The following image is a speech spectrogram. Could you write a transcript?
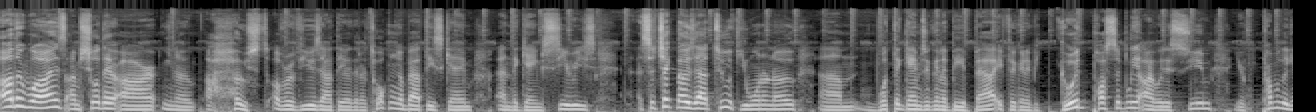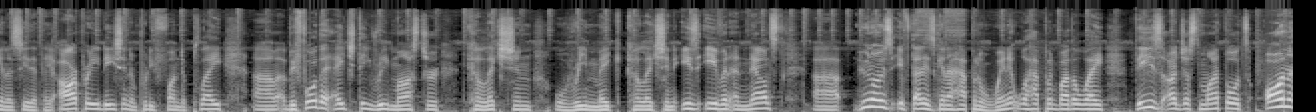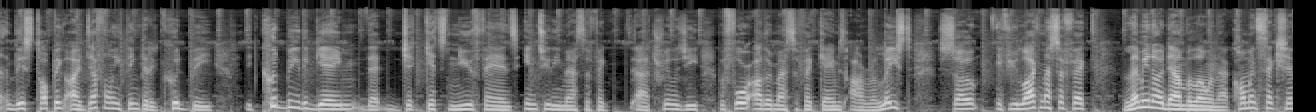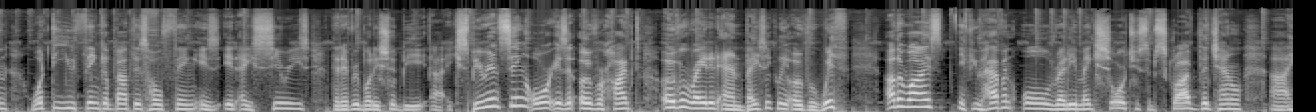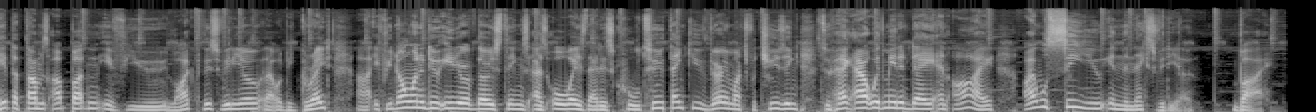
Otherwise, I'm sure there are, you know, a host of reviews out there that are talking about this game and the game series so check those out too if you want to know um, what the games are going to be about. If they're going to be good, possibly, I would assume you're probably going to see that they are pretty decent and pretty fun to play. Uh, before the HD remaster collection or remake collection is even announced, uh, who knows if that is going to happen or when it will happen. By the way, these are just my thoughts on this topic. I definitely think that it could be it could be the game that gets new fans into the Mass Effect uh, trilogy before other Mass Effect games are released. So, if you like Mass Effect, let me know down below in that comment section. What do you think about this whole thing? Is it a series that everybody should be uh, experiencing, or is it overhyped, overrated, and basically over with? Otherwise, if you haven't already, make sure to subscribe to the channel. Uh, hit the thumbs up button if you liked this video. That would be great. Uh, if you don't want to do either of those things, as always, that is cool too. Thank you very much for choosing to hang out with me today, and I, I will see you in the next video. Bye.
